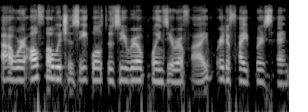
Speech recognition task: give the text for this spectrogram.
our alpha, which is equal to 0 0.05 or the 5%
